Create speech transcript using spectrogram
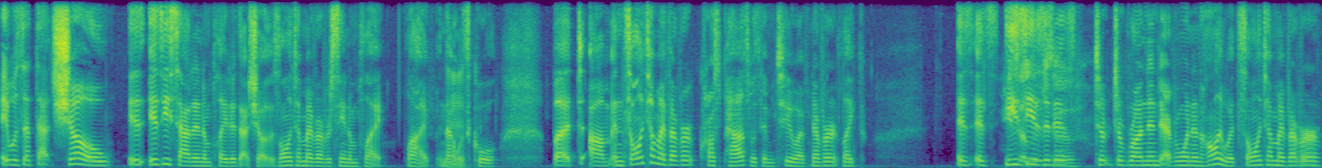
it was at that show. Izzy sat in and played at that show. It was the only time I've ever seen him play live, and that was cool. But um, and it's the only time I've ever crossed paths with him too. I've never like, as, it's He's easy as it is to, to run into everyone in Hollywood. It's the only time I've ever.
